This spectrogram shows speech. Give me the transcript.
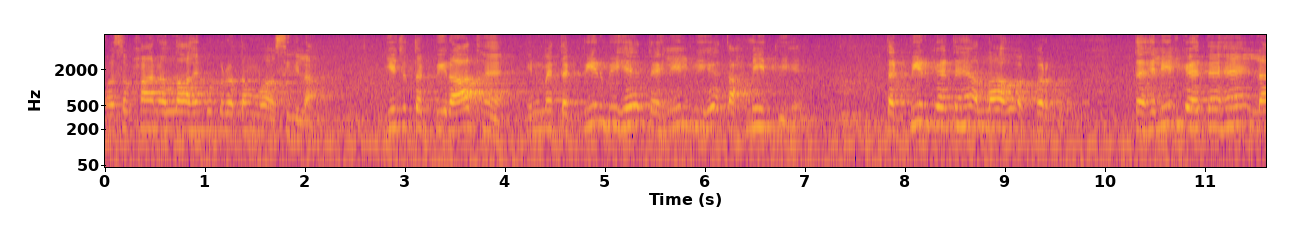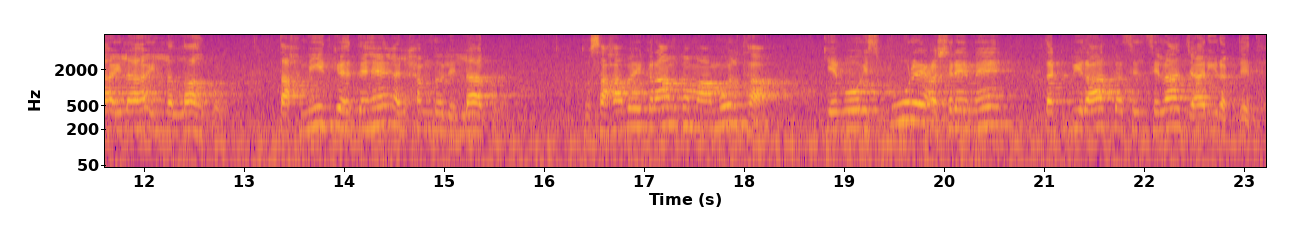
و سبحان اللہ بکرتم و اصیلہ یہ جو تکبیرات ہیں، ان میں تکبیر بھی ہے، تحلیل بھی ہے، تحمید بھی ہے. تکبیر کہتے ہیں اللہ اکبر کو. تحلیل کہتے ہیں لا الہ الا اللہ کو. تحمید کہتے ہیں الحمد للہ کو. تو صحابہ اکرام کا معمول تھا کہ وہ اس پورے عشرے میں تکبیرات کا سلسلہ جاری رکھتے تھے۔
